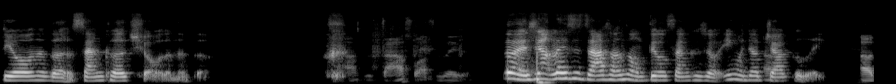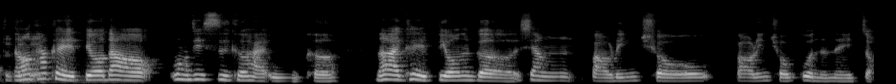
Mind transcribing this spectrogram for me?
丢那个三颗球的那个，杂耍之类的。对，像类似杂耍那种丢三颗球，英文叫 juggling 啊。啊，对，对，对。然后它可以丢到忘记四颗还五颗，然后还可以丢那个像保龄球、保龄球棍的那一种。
